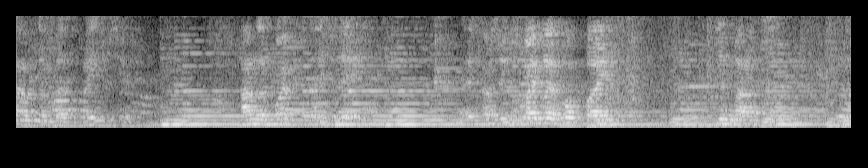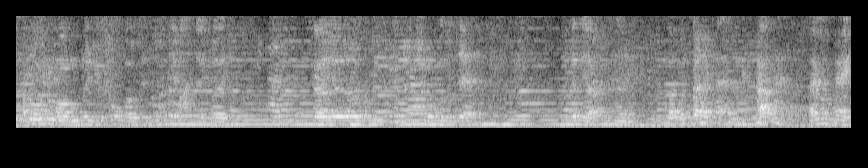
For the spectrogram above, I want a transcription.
I've done for, for interest you. And the work study today. It was displayed by a book by Iain Banks. There was a program on Radio 4 about it yesterday by guy uh, Shaun of the Dead. I get the actor's name. Simon Pegg. Huh? Simon Pegg.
